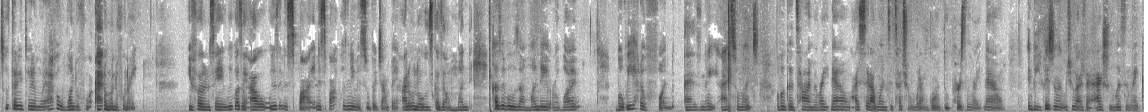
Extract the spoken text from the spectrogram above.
2.33 in the morning. I have a wonderful, I had a wonderful night. You feel what I'm saying? We wasn't out. We was in a spot, and the spot wasn't even super jumping. I don't know if it was because on Monday, because if it was on Monday or what. But we had a fun as night. I had so much of a good time, and right now, I said I wanted to touch on what I'm going through personally right now and be vigilant with you guys that actually listen. Like,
